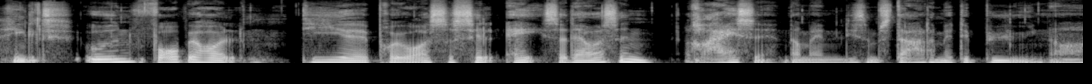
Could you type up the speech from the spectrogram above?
helt uden forbehold. De øh, prøver også sig selv af, så der er også en rejse, når man ligesom starter med debuten og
